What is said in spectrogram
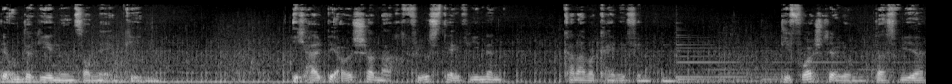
der untergehenden Sonne entgegen. Ich halte Ausschau nach Flussdelfinen, kann aber keine finden. Die Vorstellung, dass wir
